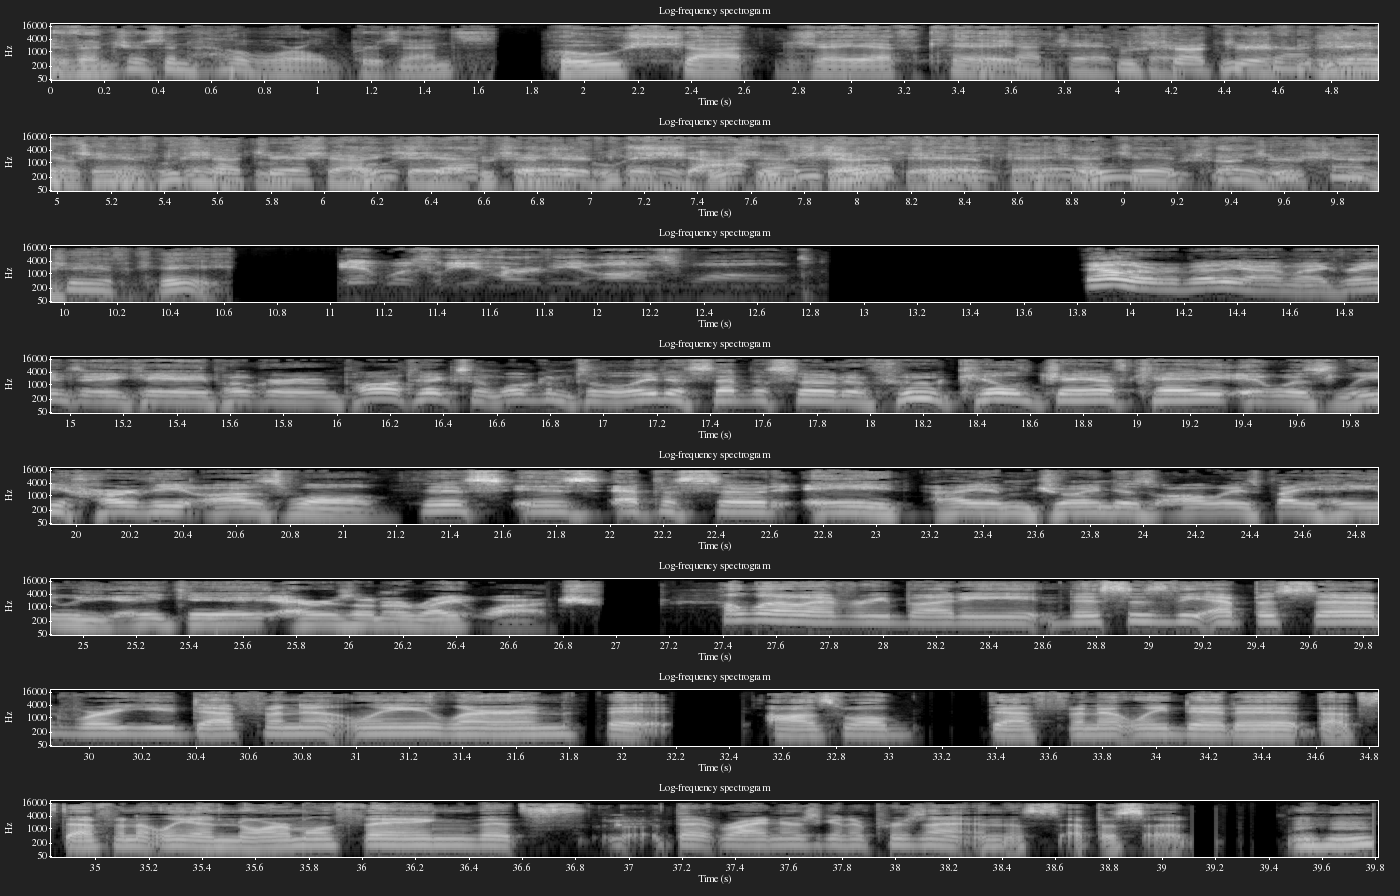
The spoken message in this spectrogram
Adventures in Hell World presents Who Shot JFK? Who shot JFK? Who shot JFK? Who shot JFK? Who shot JFK? Who shot JFK? Who shot JFK? Who shot JFK? It was Lee Harvey Oswald. Hello, everybody. I'm Mike Rains, aka Poker and Politics, and welcome to the latest episode of Who Killed JFK. It was Lee Harvey Oswald. This is episode eight. I am joined as always by Haley, aka Arizona Right Watch. Hello, everybody. This is the episode where you definitely learn that Oswald definitely did it. That's definitely a normal thing that's that Reiner's going to present in this episode. hmm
